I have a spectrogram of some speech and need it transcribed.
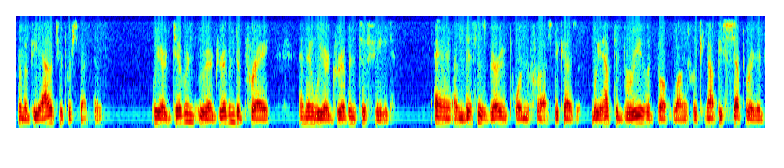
from a beatitude perspective, we are driven, we are driven to pray, and then we are driven to feed. And, and this is very important for us because we have to breathe with both lungs. We cannot be separated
